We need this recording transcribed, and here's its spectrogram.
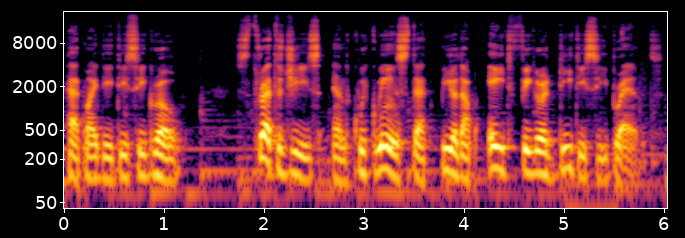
help my DTC grow. Strategies and quick wins that build up 8 figure DTC brand.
